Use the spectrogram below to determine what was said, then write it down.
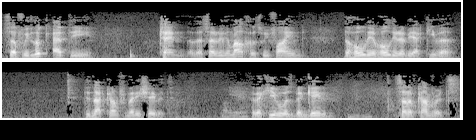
So if we look at the ten of the Sarug Malchus, we find the Holy of Holy Rabbi Akiva did not come from any Shevet. Oh, yeah. Rabbi Akiva was Ben Gadim, son of converts.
